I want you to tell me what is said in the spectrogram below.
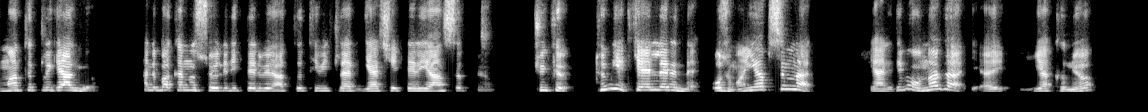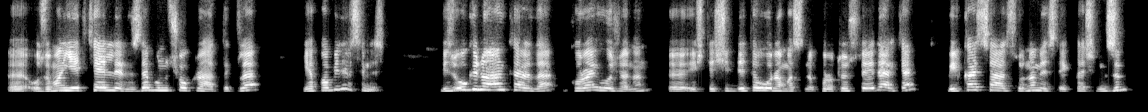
mantıklı gelmiyor. Hani bakanın söyledikleri ve attığı tweetler gerçekleri yansıtmıyor. Çünkü tüm yetki ellerinde. O zaman yapsınlar. Yani değil mi? Onlar da yakınıyor. E, o zaman yetki ellerinizde bunu çok rahatlıkla yapabilirsiniz. Biz o günü Ankara'da Koray Hoca'nın e, işte şiddete uğramasını protesto ederken birkaç saat sonra meslektaşımızın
